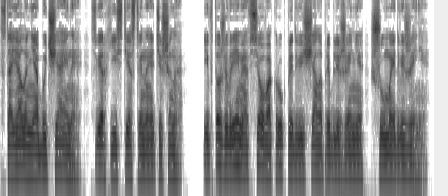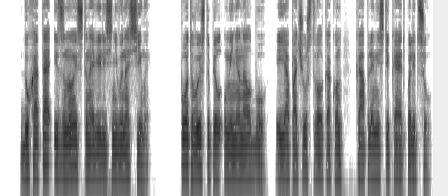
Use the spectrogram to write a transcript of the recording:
Стояла необычайная, сверхъестественная тишина, и в то же время все вокруг предвещало приближение шума и движения. Духота и зной становились невыносимы. Пот выступил у меня на лбу, и я почувствовал, как он каплями стекает по лицу.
